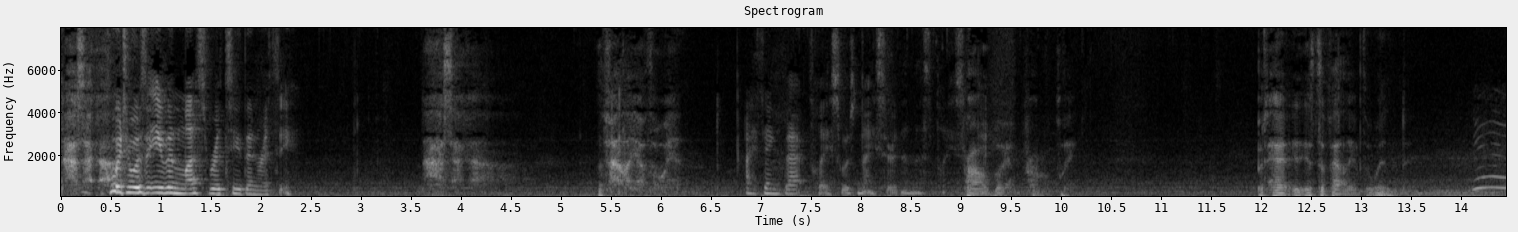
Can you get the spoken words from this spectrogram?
Nazaga. which was even less ritzy than ritzy. Nazaga. The Valley of the Wind. I think that place was nicer than this place. Probably, probably. But ha- it's the Valley of the Wind. Yay!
